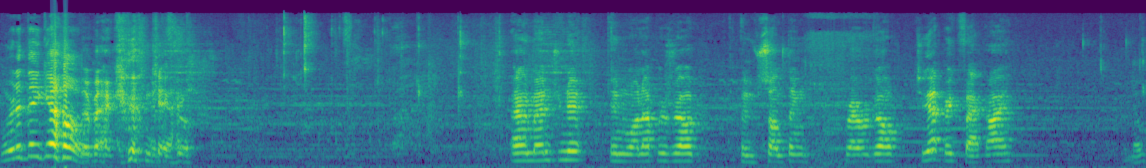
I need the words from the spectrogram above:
Where did they go? They're back. okay. cool. I mentioned it in one episode in something forever ago. See that big fat guy? Nope.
